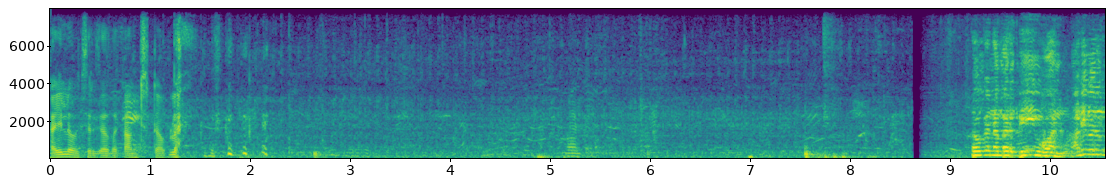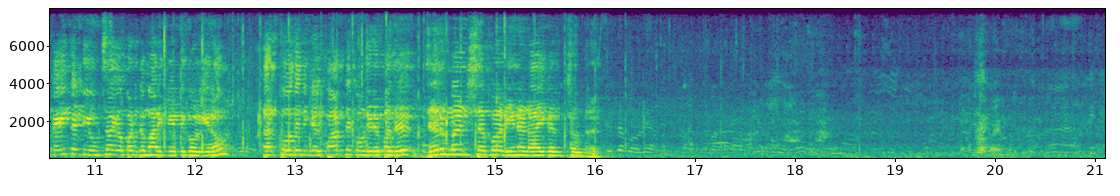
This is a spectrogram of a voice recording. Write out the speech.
கையில் வச்சிருக்கிறத காமிச்சிட்டாப்ல. டோக்கன் நம்பர் பி ஒன் அனைவரும் கைத்தட்டி உற்சாகப்படுத்துமாறு கேட்டுக்கொள்கிறோம். தற்போது நீங்கள் பார்த்துக் கொண்டிருப்பது ஜெர்மன் ஷெப்பர்ட் இன நாய்கள் சுற்று. பயப்படுத்து இங்கே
